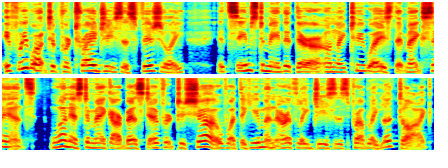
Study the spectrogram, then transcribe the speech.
If we want to portray Jesus visually, it seems to me that there are only two ways that make sense. One is to make our best effort to show what the human earthly Jesus probably looked like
